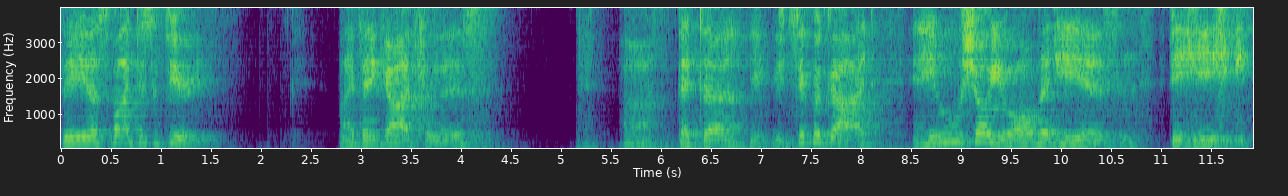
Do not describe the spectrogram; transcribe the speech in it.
the uh, spot disappeared. I thank God for this. Uh, that uh, you stick with God, and He will show you all that He is. And he, he,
